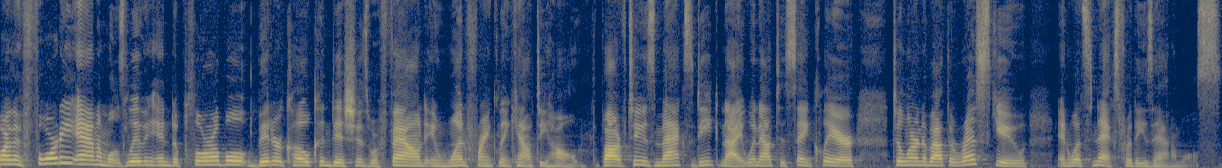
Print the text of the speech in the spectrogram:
More than 40 animals living in deplorable, bitter cold conditions were found in one Franklin County home. The Power of Two's Max Deeknight went out to St. Clair to learn about the rescue and what's next for these animals.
